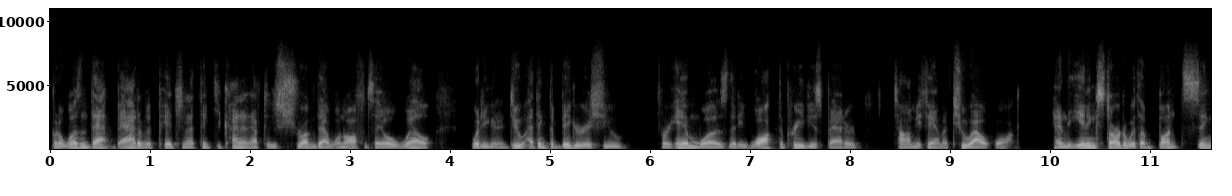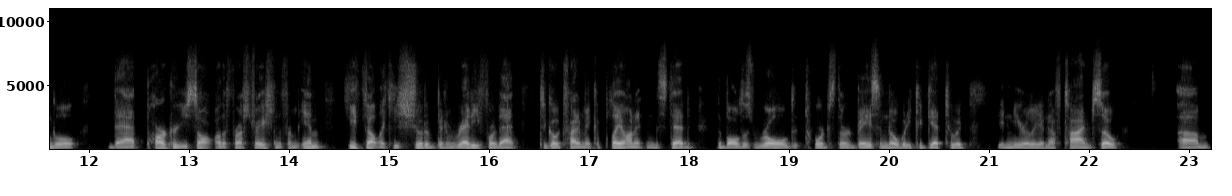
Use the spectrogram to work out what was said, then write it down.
but it wasn't that bad of a pitch. And I think you kind of have to just shrug that one off and say, oh, well, what are you going to do? I think the bigger issue for him was that he walked the previous batter, Tommy Pham, a two out walk. And the inning started with a bunt single that Parker, you saw the frustration from him. He felt like he should have been ready for that to go try to make a play on it. And instead, the ball just rolled towards third base and nobody could get to it in nearly enough time. So, um,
